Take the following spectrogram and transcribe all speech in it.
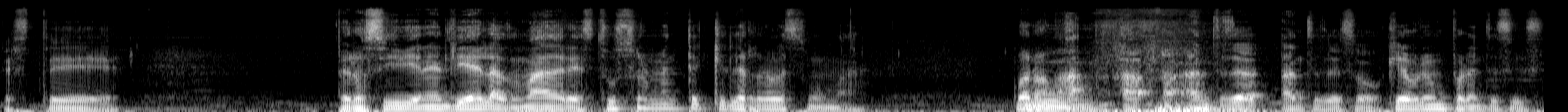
Este. Pero sí viene el Día de las Madres. ¿Tú solamente qué le regalas a tu mamá? Bueno, a- a- a- antes, de, antes de eso, quiero abrir un paréntesis.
